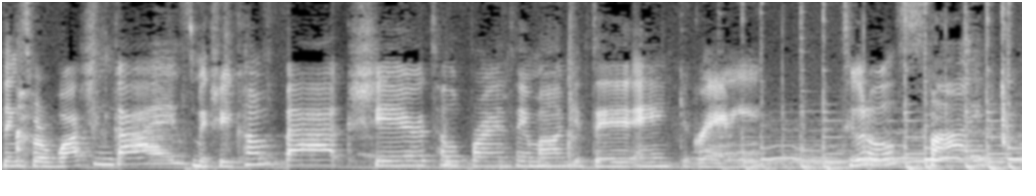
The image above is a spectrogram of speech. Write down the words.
Thanks for watching, guys. Make sure you come back, share, tell a friend, tell your mom, your dad, and your granny. Toodles. Bye.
